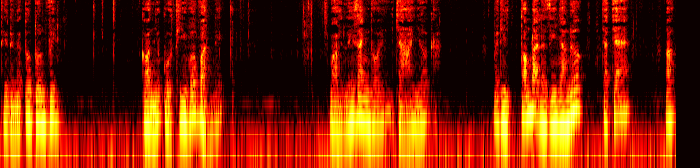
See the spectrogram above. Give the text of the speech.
thì đừng người tôi tôn vinh còn những cuộc thi vớ vẩn ấy, mà lấy danh thôi, chả ai nhớ cả. Vậy thì tóm lại là gì? Nhà nước chặt chẽ. Đó.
